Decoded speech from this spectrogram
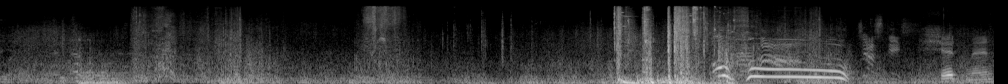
with you. Oh! Justice! Shit, man.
